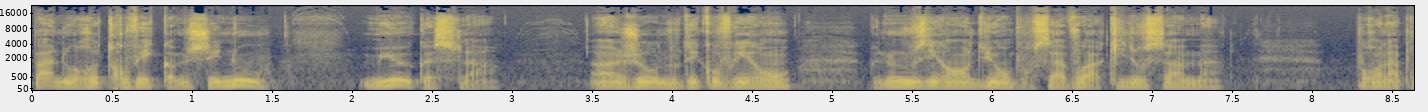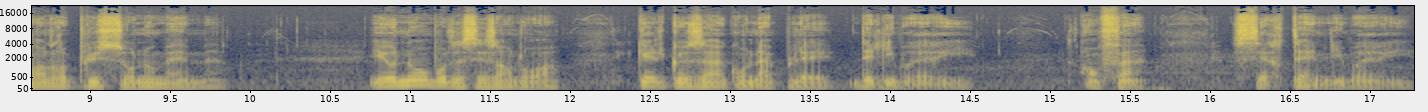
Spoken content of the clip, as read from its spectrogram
Pas nous retrouver comme chez nous, mieux que cela. Un jour nous découvrirons que nous nous y rendions pour savoir qui nous sommes, pour en apprendre plus sur nous-mêmes. Et au nombre de ces endroits, quelques-uns qu'on appelait des librairies. Enfin, certaines librairies.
